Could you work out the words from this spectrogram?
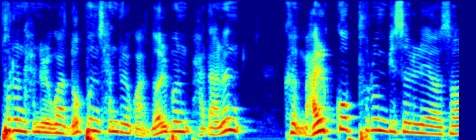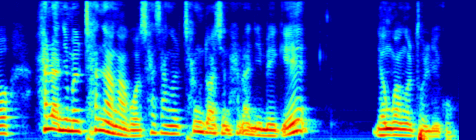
푸른 하늘과 높은 산들과 넓은 바다는 그 맑고 푸른 빛을 내어서 하나님을 찬양하고 세상을 창조하신 하나님에게 영광을 돌리고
